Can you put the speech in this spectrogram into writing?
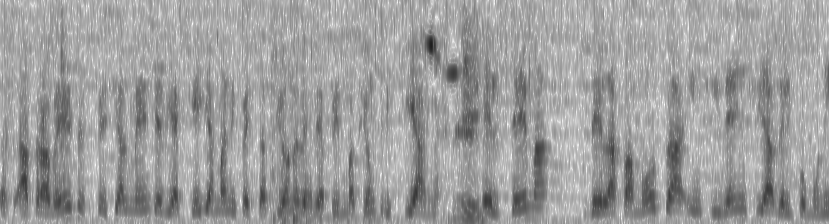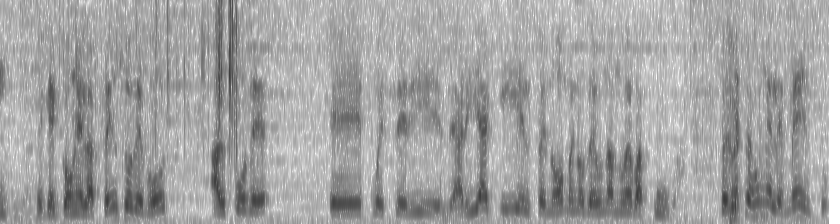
eh, a través especialmente de aquellas manifestaciones de reafirmación cristiana Sí. el tema de la famosa incidencia del comunismo, de que con el ascenso de Vox al poder, eh, pues se daría aquí el fenómeno de una nueva Cuba. Pero ese es un elemento.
